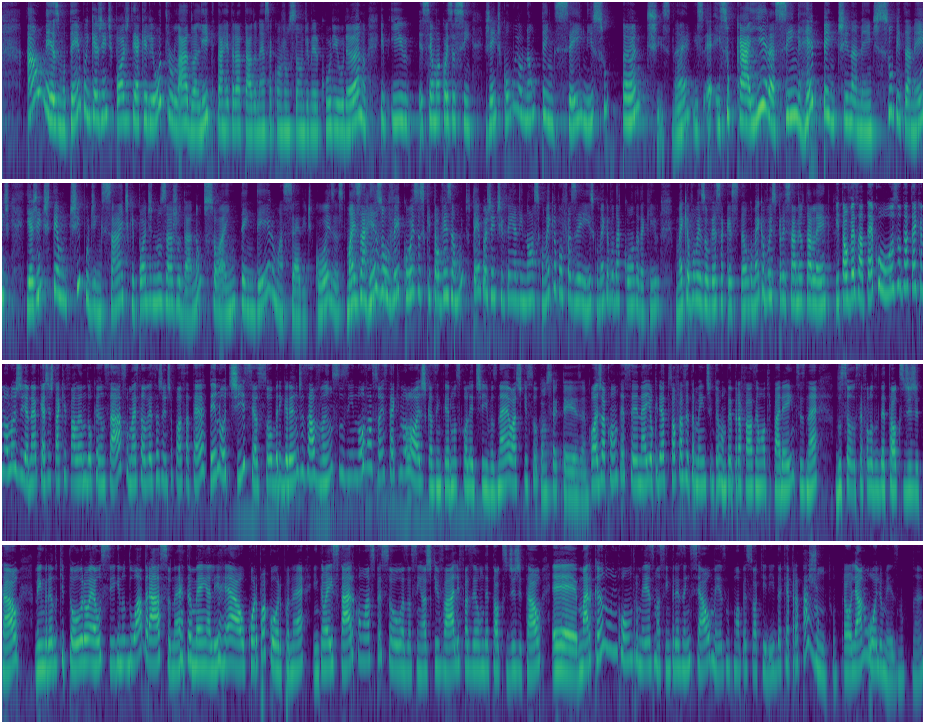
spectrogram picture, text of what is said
ao mesmo tempo em que a gente pode ter aquele outro lado ali que está retratado nessa conjunção de Mercúrio e Urano e, e ser uma coisa assim, gente, como eu não pensei nisso antes, né? Isso, é, isso cair assim repentinamente, subitamente e a gente tem um tipo de insight que pode nos ajudar não só a entender uma série de coisas, mas a resolver coisas que talvez há muito tempo a gente vem ali, nossa, como é que eu vou fazer isso? Como é que eu vou dar conta daquilo? Como é que eu vou resolver essa questão? Como é que eu vou expressar meu talento? E talvez até com o uso da tecnologia, né? Porque a gente está aqui falando do cansaço, mas talvez a gente possa até ter notícias sobre grandes avanços e inovações tecnológicas em termos coletivos, né? Eu acho que isso com certeza pode pode acontecer, né? E eu queria só fazer também, te interromper para fazer um outro parênteses, né? Do seu, você falou do detox digital. Lembrando que touro é o signo do abraço, né? Também ali real, corpo a corpo, né? Então é estar com as pessoas, assim. Acho que vale fazer um detox digital, é, marcando um encontro mesmo, assim, presencial mesmo, com uma pessoa querida, que é para estar tá junto, para olhar no olho mesmo, né?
